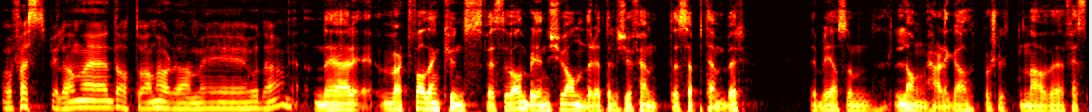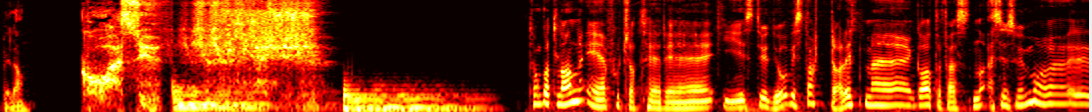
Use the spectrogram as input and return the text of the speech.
Og Festspillene, datoene har du dem i hodet? Det er i hvert fall Den kunstfestivalen blir den 22. til 25. september. Det blir altså langhelga på slutten av Festspillene. KSU festspillene. Tom Gatland er fortsatt her eh, i studio. Vi starta litt med gatefesten. og Jeg syns vi må eh,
